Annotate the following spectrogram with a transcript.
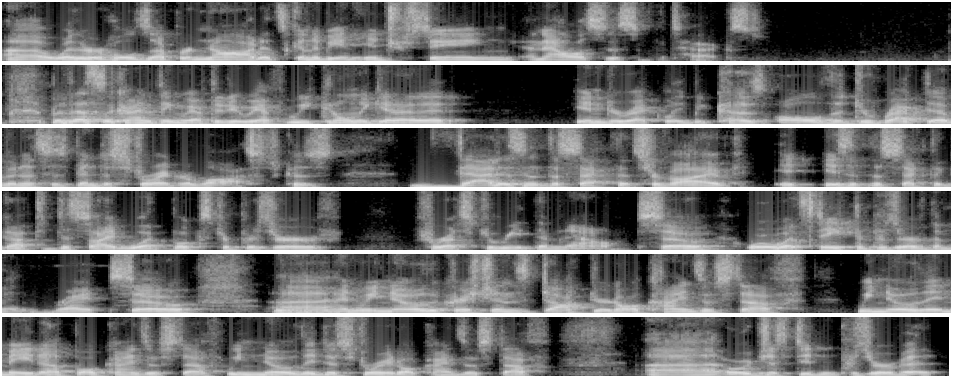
uh, whether it holds up or not. It's going to be an interesting analysis of the text. But that's the kind of thing we have to do. We have we can only get at it indirectly because all the direct evidence has been destroyed or lost because that isn't the sect that survived. It isn't the sect that got to decide what books to preserve for us to read them now. So, or what state to preserve them in, right? So, uh, mm-hmm. and we know the Christians doctored all kinds of stuff. We know they made up all kinds of stuff. We know they destroyed all kinds of stuff, uh, or just didn't preserve it,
